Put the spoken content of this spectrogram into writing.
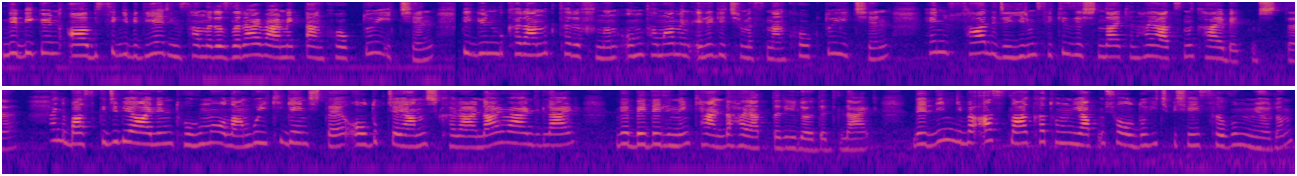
Ve bir gün abisi gibi diğer insanlara zarar vermek kaybetmekten korktuğu için bir gün bu karanlık tarafının onu tamamen ele geçirmesinden korktuğu için henüz sadece 28 yaşındayken hayatını kaybetmişti. Hani baskıcı bir ailenin tohumu olan bu iki genç de oldukça yanlış kararlar verdiler ve bedelini kendi hayatlarıyla ödediler. Dediğim gibi asla Kato'nun yapmış olduğu hiçbir şeyi savunmuyorum.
